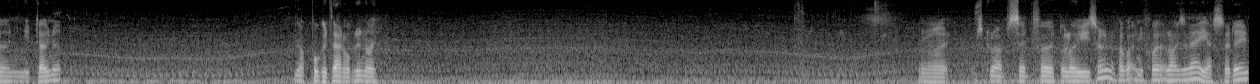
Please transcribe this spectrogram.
Turning your donut. I buggered that up, didn't I? Right, let's grab said fertiliser. Have I got any fertiliser there? Yes, I do.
